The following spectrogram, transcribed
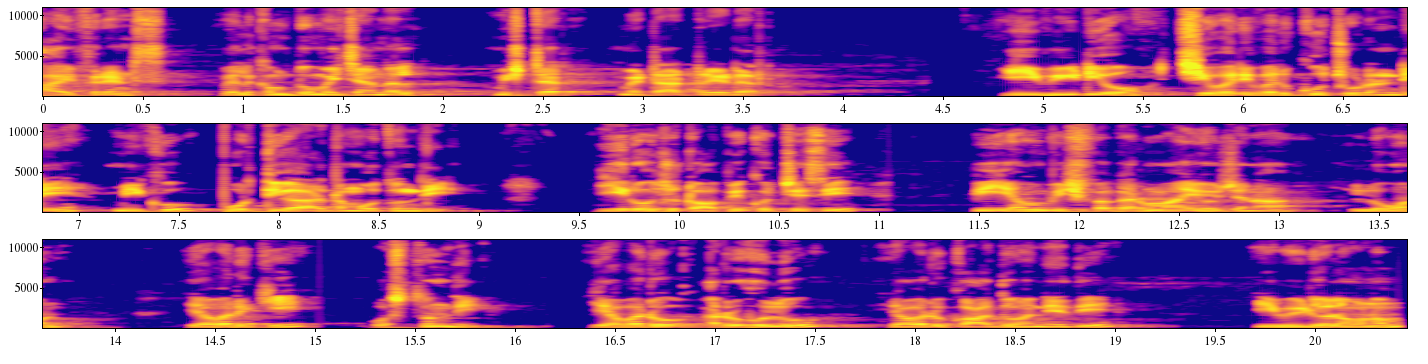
Hi friends welcome to my channel mister meta trader. ఈ వీడియో చివరి వరకు చూడండి మీకు పూర్తిగా అర్థమవుతుంది. ఈరోజు టాపిక్ వచ్చేసి పిఎం విశ్వకర్మ యోజన లోన్ ఎవరికి వస్తుంది? ఎవరు అర్హులు ఎవరు కాదు అనేది ఈ వీడియోలో మనం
